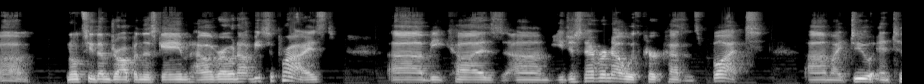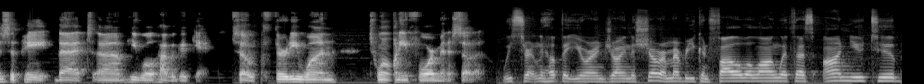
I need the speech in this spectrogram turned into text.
um, don't see them dropping this game. However, I would not be surprised uh, because um, you just never know with Kirk Cousins. But um, I do anticipate that um, he will have a good game. So 31 24 Minnesota. We certainly hope that you are enjoying the show. Remember, you can follow along with us on YouTube,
